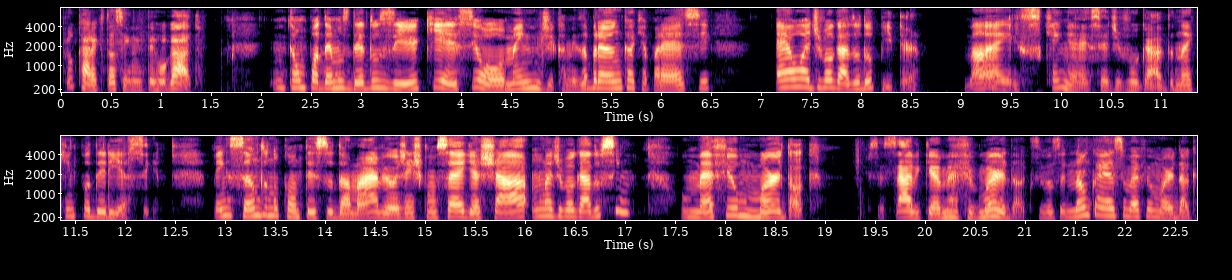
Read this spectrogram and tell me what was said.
pro cara que tá sendo interrogado. Então podemos deduzir que esse homem de camisa branca que aparece é o advogado do Peter. Mas quem é esse advogado, né? Quem poderia ser? Pensando no contexto da Marvel, a gente consegue achar um advogado sim, o Matthew Murdock. Você sabe que é Matthew Murdock? Se você não conhece o Matthew Murdock,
